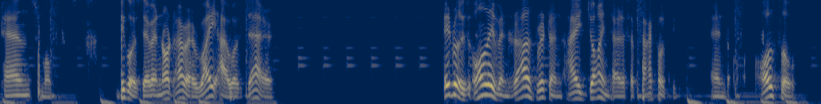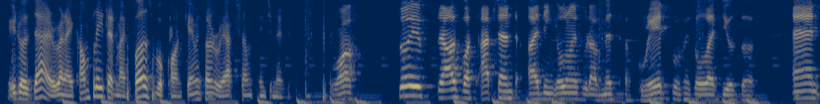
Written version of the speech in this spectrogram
tense moments because they were not aware why I was there. It was only when Ralph returned I joined there as a faculty, and also it was there when I completed my first book on chemical reaction engineering. Wow. So if Ralph was absent, I think Illinois would have missed a great professor like you, sir. And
